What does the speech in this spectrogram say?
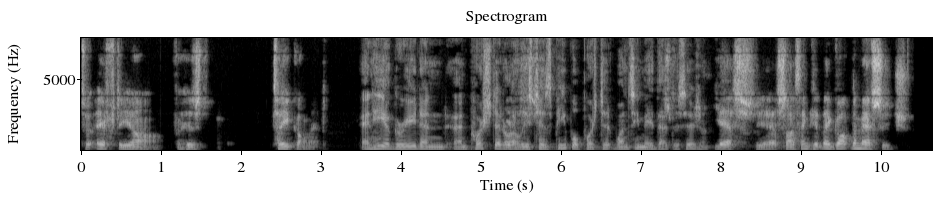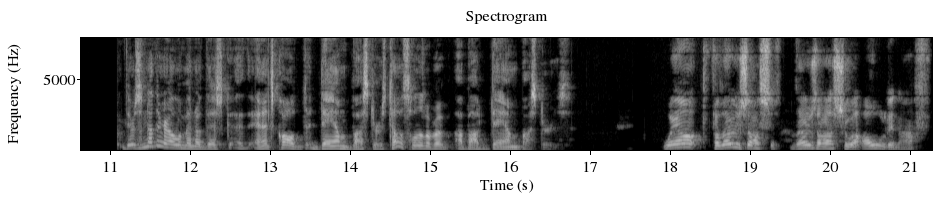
to FDR for his take on it. And he agreed and, and pushed it, or yes. at least his people pushed it once he made that decision. Yes, yes. I think they got the message. There's another element of this, and it's called dam busters. Tell us a little bit about dam busters. Well, for those of us, those of us who are old enough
